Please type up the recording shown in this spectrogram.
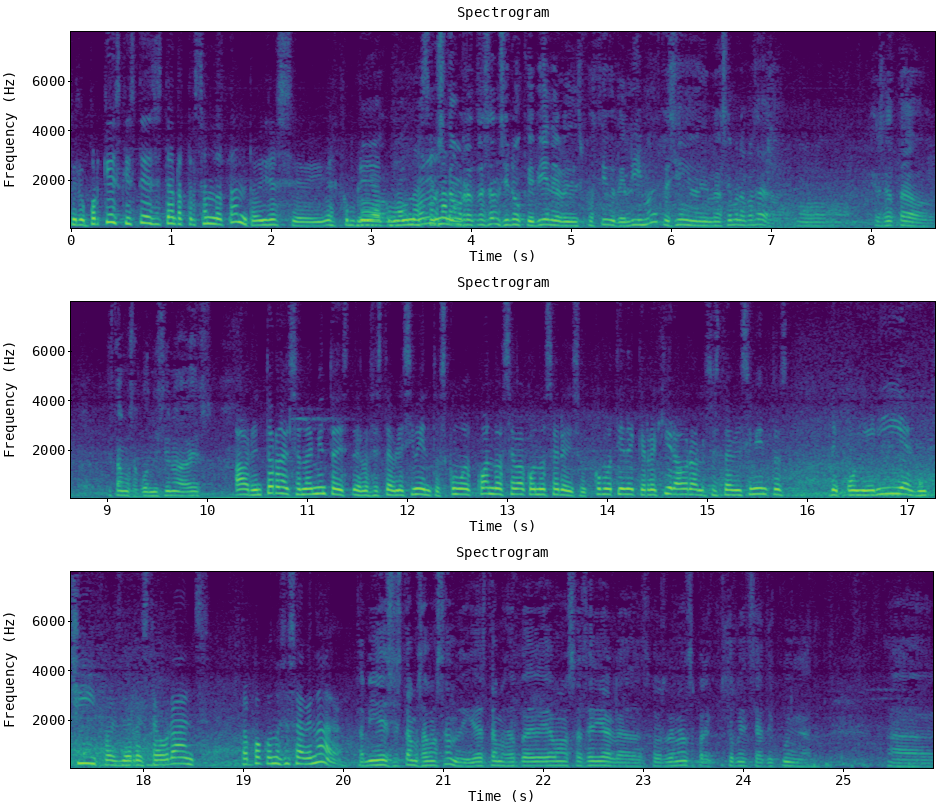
Pero ¿por qué es que ustedes están retrasando tanto? Dices, eh, es cumplida No, como no, una no semana. estamos retrasando, sino que viene el dispositivo de Lima recién la semana pasada. No, eso está- estamos acondicionados a eso. Ahora, en torno al saneamiento de, los establecimientos, ¿cómo, ¿cuándo se va a conocer eso? ¿Cómo tiene que regir ahora los establecimientos de pollerías, de chifas, de restaurantes? Tampoco no se sabe nada. También eso estamos avanzando y ya, estamos, ya vamos a hacer ya las ordenanzas para que justamente se adecúen a- a-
